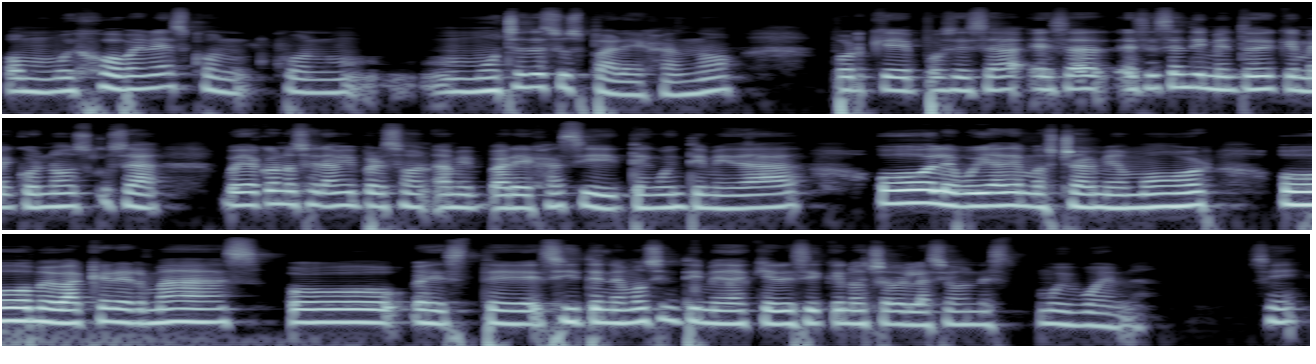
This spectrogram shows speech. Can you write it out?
o muy jóvenes con, con muchas de sus parejas, ¿no? Porque pues esa, ese sentimiento de que me conozco, o sea, voy a conocer a mi persona, a mi pareja si tengo intimidad o le voy a demostrar mi amor o me va a querer más o este, si tenemos intimidad quiere decir que nuestra relación es muy buena, ¿sí?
